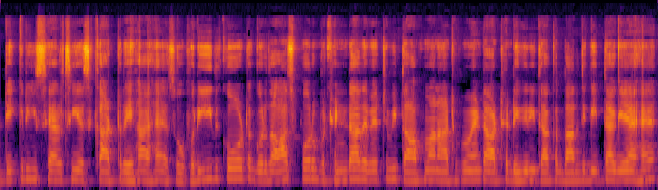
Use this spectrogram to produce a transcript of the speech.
ਡਿਗਰੀ ਸੈਲਸੀਅਸ ਘਟ ਰਿਹਾ ਹੈ। ਸੋ ਫਰੀਦਕੋਟ, ਗੁਰਦਾਸਪੁਰ, ਬਠਿੰਡਾ ਦੇ ਵਿੱਚ ਵੀ ਤਾਪਮਾਨ 8.8 ਡਿਗਰੀ ਤੱਕ ਦਰਜ ਕੀਤਾ ਗਿਆ ਹੈ।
